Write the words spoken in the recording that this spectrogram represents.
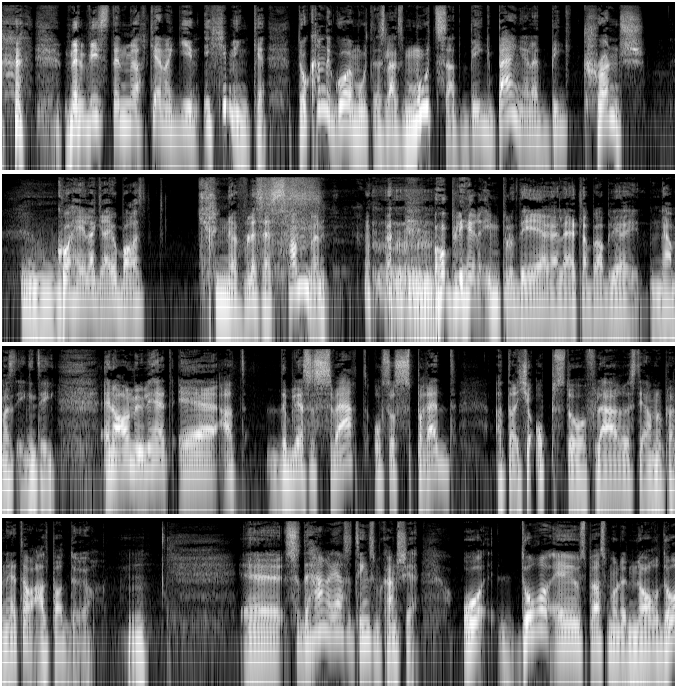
Men hvis den mørke energien ikke minker, da kan det gå imot et slags motsatt big bang, eller et big crunch, hvor hele greia bare knøvler seg sammen og blir implodere, eller et eller annet blir nærmest ingenting. En annen mulighet er at det blir så svært og så spredd at det ikke oppstår flere stjerner og planeter, og alt bare dør. Eh, så det her er altså ting som kan skje. Og da er jo spørsmålet når da?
